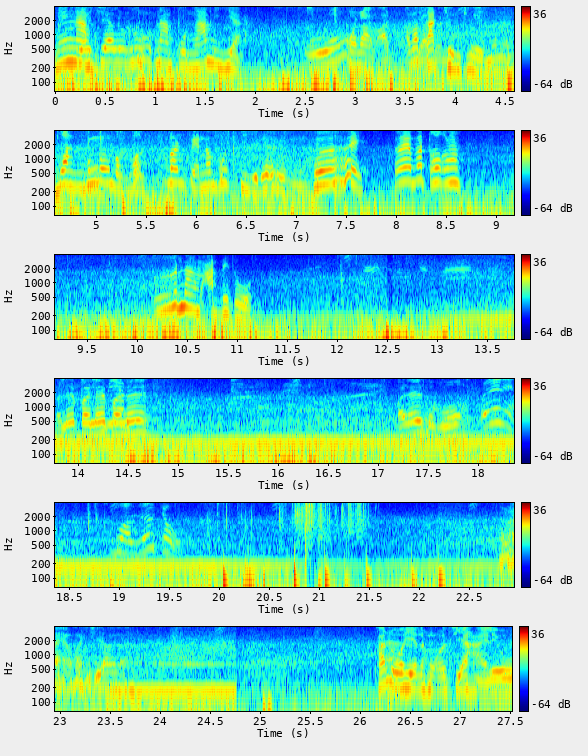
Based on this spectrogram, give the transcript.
แม่งน้เชียร์ลูกำน้ำปูนงามไอ้เหี้ยโอ้น้ำอัดเอามากัดเฉิมเฉิมมันวันมึงมึงบอกว่ามันเป็นน้ำพุตีได้เลยเฮ้ยเฮ้ยมาตกเนาะเออน้ำอัดในตัวไปเลยไปเลยไปเลยไปเลยสมบูรณ์ไปเลย อกเลิกโจอะไรเอามาเชียร์นะพันโอเฮ็ดหัวเสียหายเลยโอ้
